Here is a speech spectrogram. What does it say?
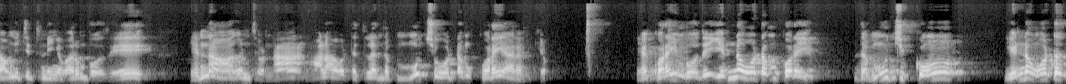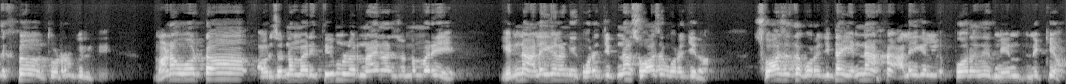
கவனிச்சுட்டு நீங்க வரும்போது என்ன ஆகுன்னு சொன்னா நாலாம் வட்டத்துல இந்த மூச்சு ஓட்டம் குறைய ஆரம்பிக்கும். ஏன் குறையும் போது என்ன ஓட்டமும் குறையும். இந்த மூச்சுக்கும் என்ன ஓட்டத்துக்கும் தொடர்பு இருக்கு. மன ஓட்டம் அவர் சொன்ன மாதிரி திருமூலர் நாயனார் சொன்ன மாதிரி என்ன அலைகளை நீ குறைச்சிட்டுனா சுவாசம் குறைஞ்சிடும் சுவாசத்தை குறைச்சிட்டா என்ன அலைகள் போறது நின்- நிக்கும்.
